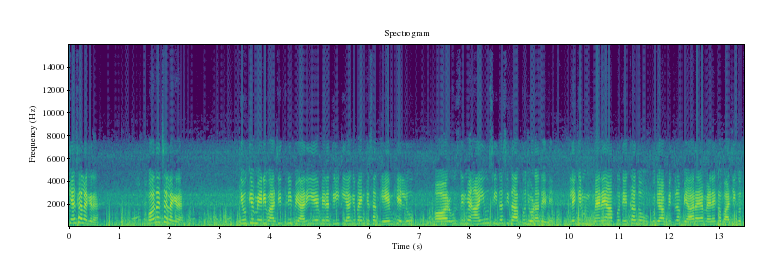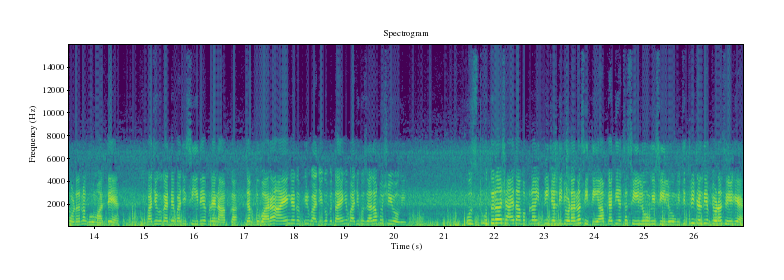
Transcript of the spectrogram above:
कैसा लग रहा है? बहुत अच्छा लग रहा है। क्योंकि मेरी बाजी इतनी प्यारी है, मेरा दिल किया कि मैं इनके साथ गेम खेल लूँ और उस दिन मैं आई हूँ सीधा सीधा आपको जोड़ा देने। लेकिन मैंने आपको देखा तो मुझे आप इतना प्यार आया, मैंने कहा बाजी को थोड़ा ना घुमाते हैं। बाजी को कहते हैं बाजी सीधे अपने नाप का। जब दोबारा आएँगे तो फिर बाजी को बताएँगे बाजी को ज़्यादा खुशी होगी। उस उतना शायद आप अपना इतनी जल्दी जोड़ा ना सीती हैं। आप कहती हैं अच्छा सी लूँगी सी लूँगी। जितनी जल्दी आप जोड़ा सिल गया।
